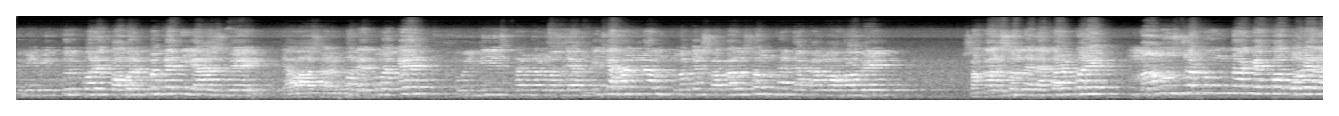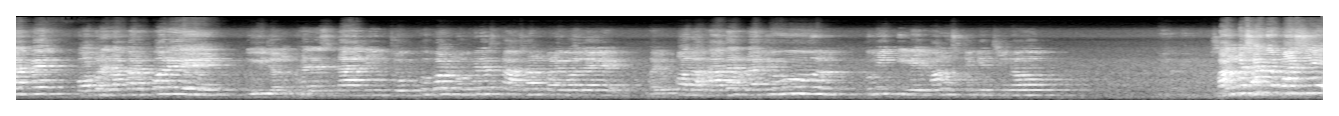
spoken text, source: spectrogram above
তুমি মৃত্যুর পরে কবর তোমাকে দিয়ে আসবে। দেওয়া আসার পরে তোমাকে দুইটি স্থানের মধ্যে একটি জাহান্নাম তোমাকে সকাল সন্ধ্যা দেখানো হবে। সকাল সন্ধ্যা দেখার পরে মানুষ যখন তাকে কবরে রাখে, কবরে রাখার পরে দুইজন ফেরেশতা তিন চক্ষু বর্ণ ফেরেশতা আসার পরে বলে তুমি কি এই মানুষটিকে চিনো? সঙ্গে সঙ্গে বসে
